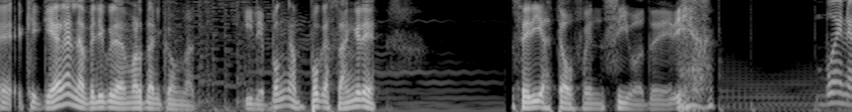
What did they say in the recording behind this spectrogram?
Eh, que, hagan la película de Mortal Kombat y le pongan poca sangre sería hasta ofensivo, te diría. Bueno,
